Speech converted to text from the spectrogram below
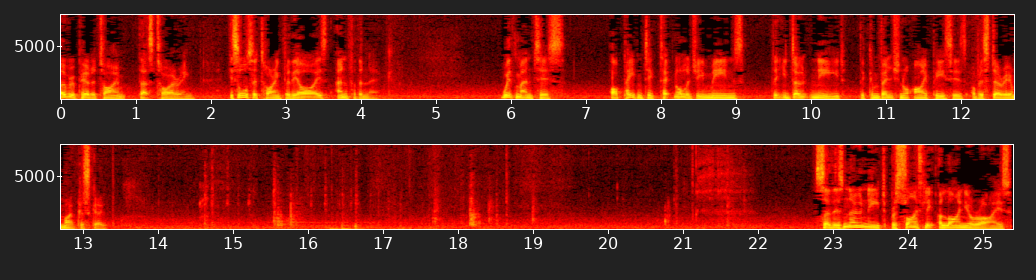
over a period of time, that's tiring. It's also tiring for the eyes and for the neck. With Mantis, our patented technology means that you don't need the conventional eyepieces of a stereo microscope. So there's no need to precisely align your eyes.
